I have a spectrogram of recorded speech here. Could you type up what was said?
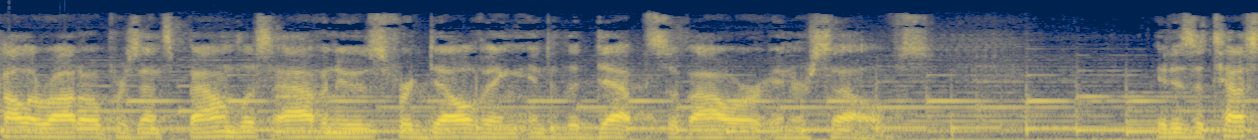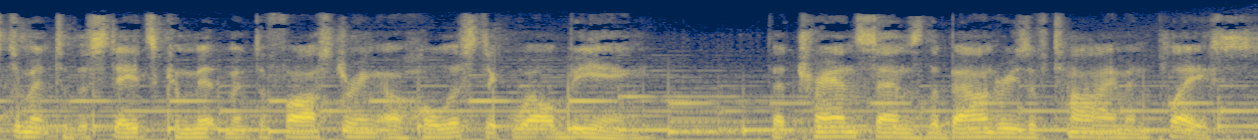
Colorado presents boundless avenues for delving into the depths of our inner selves. It is a testament to the state's commitment to fostering a holistic well being that transcends the boundaries of time and place,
